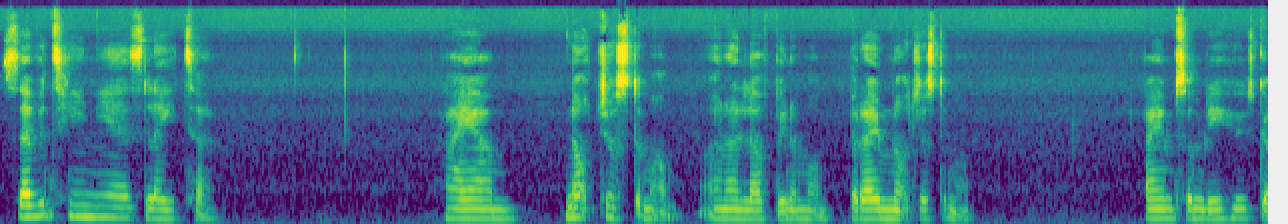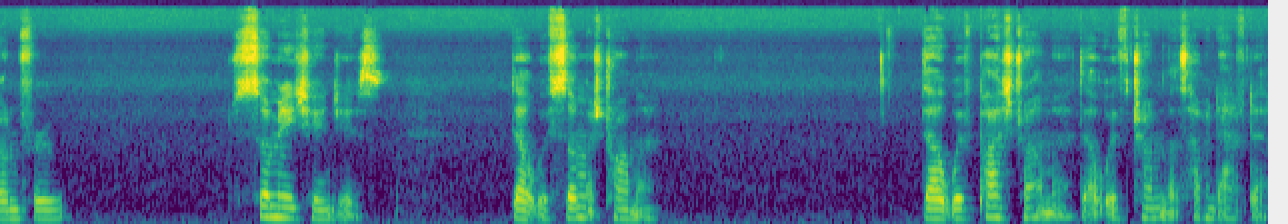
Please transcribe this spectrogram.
17 years later, I am not just a mum, and I love being a mum, but I am not just a mum. I am somebody who's gone through so many changes, dealt with so much trauma, dealt with past trauma, dealt with trauma that's happened after.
